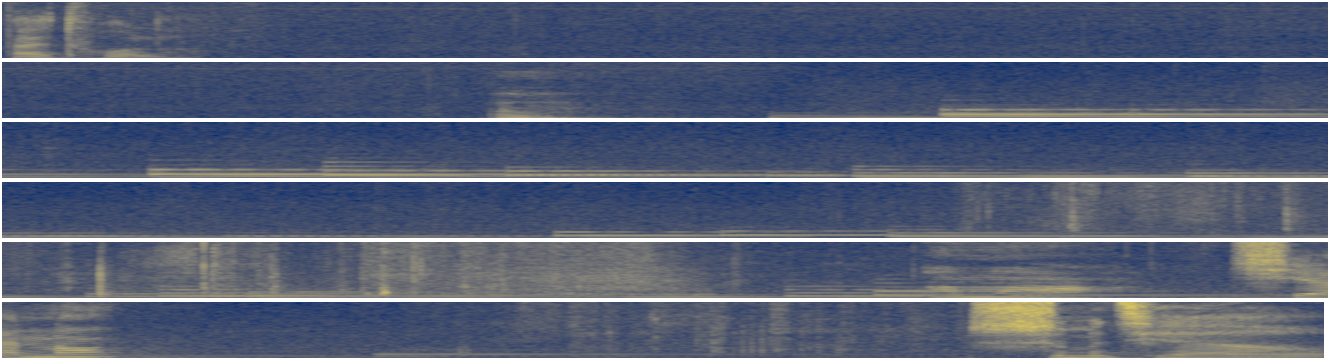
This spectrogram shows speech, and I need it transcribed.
拜托了。嗯。妈妈，钱呢？什么钱啊？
